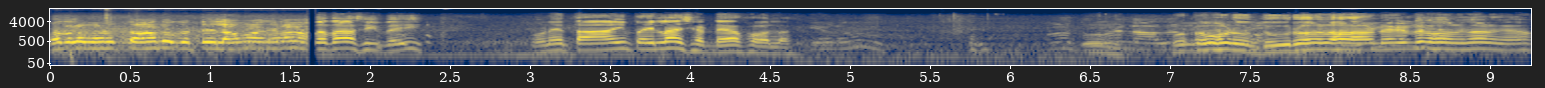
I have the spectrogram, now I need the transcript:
ਮਤਲਬ ਹੁਣ ਤਾਂ ਤੋਂ ਗੱਟੇ ਲਾਵਾਂਗੇ ਨਾ ਪਤਾ ਸੀ ਬਈ ਉਹਨੇ ਤਾਂ ਹੀ ਪਹਿਲਾਂ ਛੱਡਿਆ ਫੁੱਲ ਲਾ ਹੁਣ ਦੂਰੋਂ ਲਾਣਾ ਡੇਢ ਹੋਣ ਗਣਗਾ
